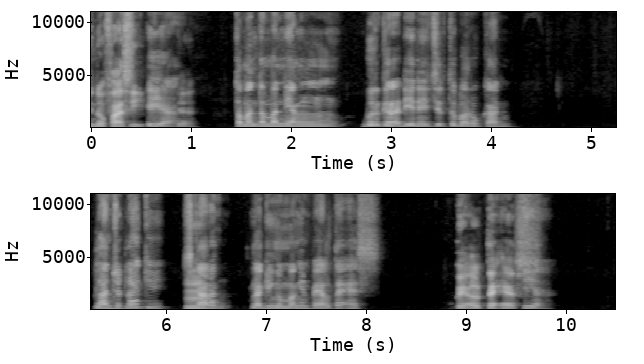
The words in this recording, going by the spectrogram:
inovasi. Iya. Ya. Teman-teman yang bergerak di energi terbarukan lanjut lagi. Hmm. Sekarang lagi ngembangin PLTS. PLTS. Iya.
